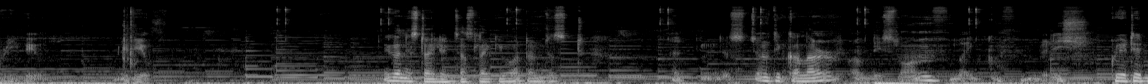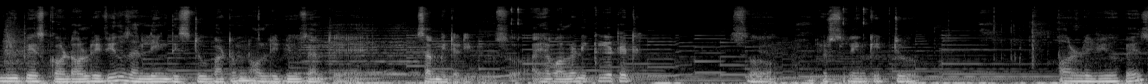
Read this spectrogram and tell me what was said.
Review. Review. You can style it just like you want. I'm just just change the color of this one like reddish created new page called all reviews and link these two button all reviews and uh, submit a review so i have already created. So let's link it to all review page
